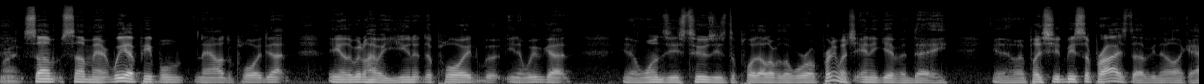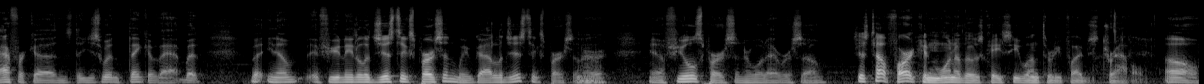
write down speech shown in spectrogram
Right. some some man, we have people now deployed. Not you know, we don't have a unit deployed, but you know, we've got you know onesies, twosies deployed all over the world, pretty much any given day. You know, in places you'd be surprised of. You know, like Africa, and you just wouldn't think of that, but. But you know, if you need a logistics person, we've got a logistics person, mm-hmm. or you know, fuels person, or whatever. So, Just how far can one of those KC 135s travel? oh,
